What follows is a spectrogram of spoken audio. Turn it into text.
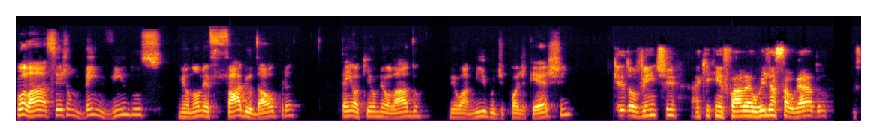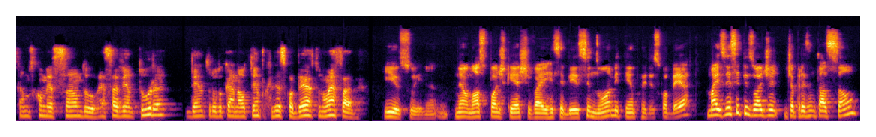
Olá, sejam bem-vindos. Meu nome é Fábio Dalpra. Tenho aqui ao meu lado meu amigo de podcast. Querido ouvinte, aqui quem fala é William Salgado. Estamos começando essa aventura dentro do canal Tempo Redescoberto, não é, Fábio? Isso, William. Né, o nosso podcast vai receber esse nome, Tempo Redescoberto. Mas nesse episódio de apresentação,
